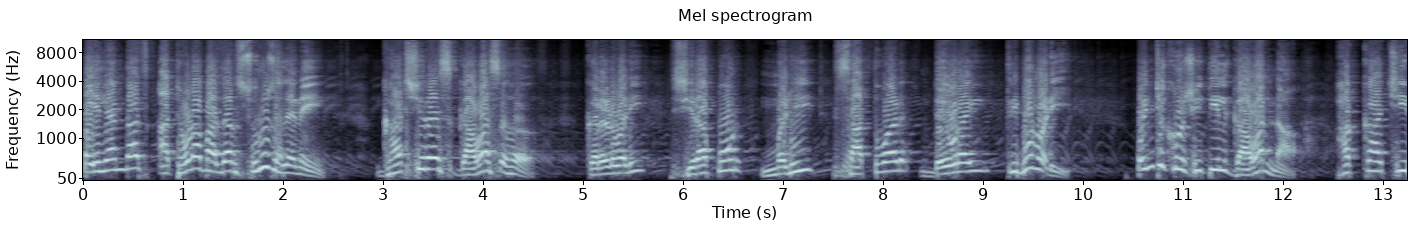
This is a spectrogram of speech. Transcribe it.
पहिल्यांदाच आठवडा बाजार सुरू झाल्याने घाटशिरस गावासह करडवाडी शिरापूर मढी सातवड देवराई त्रिभुवनवाडी पंचक्रोशीतील गावांना हक्काची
